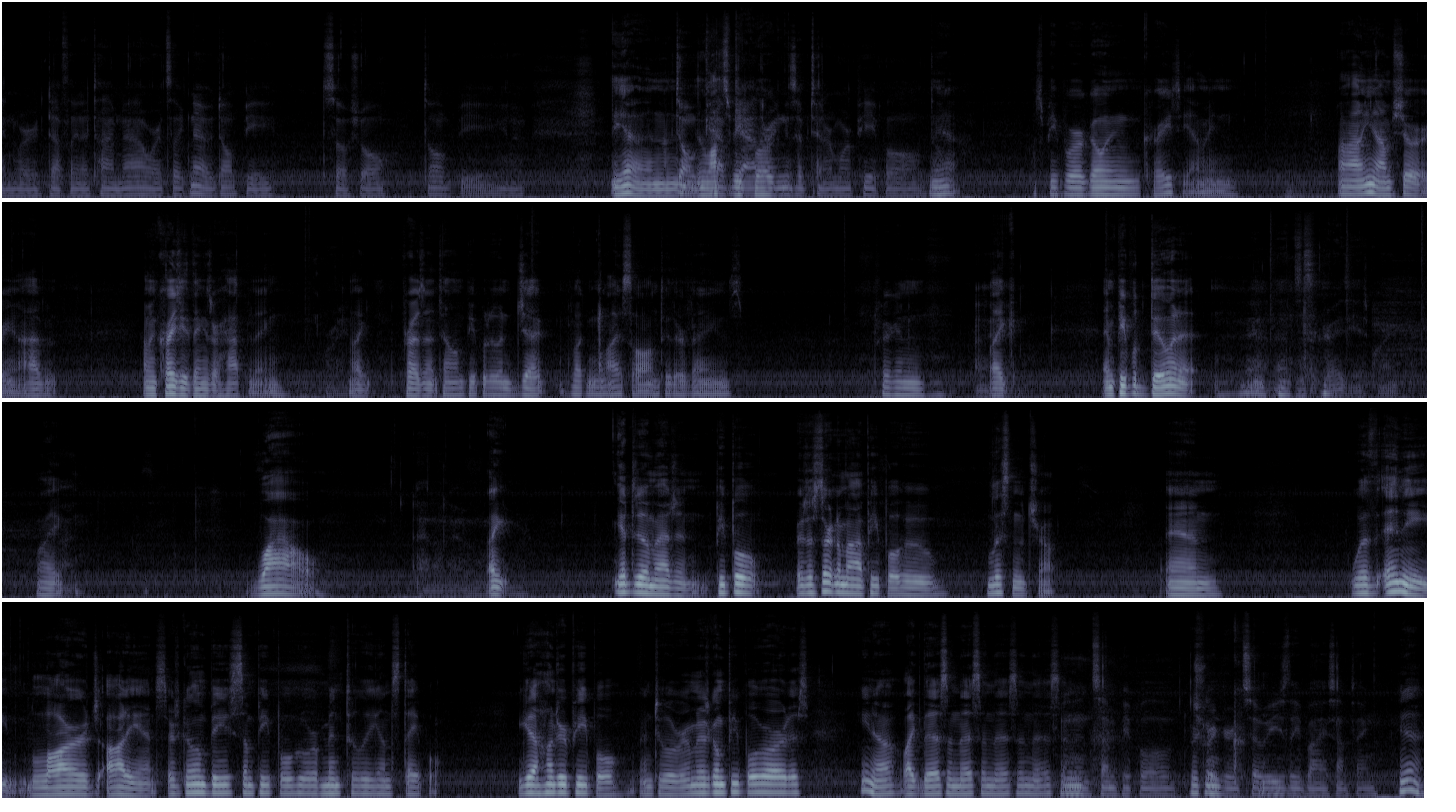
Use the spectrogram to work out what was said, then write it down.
And we're definitely in a time now where it's like, no, don't be social. Don't be, you know, yeah and, don't and lots of people are, gatherings of ten or more people. don't- yeah lots of people are going crazy i mean uh, you know i'm sure you know I've, i mean crazy things are happening Right. like president telling people to inject fucking Lysol into their veins. Freaking I- like, and people doing it. yeah, that's the craziest part. Like, wow. I don't know. Like, you have to imagine people. There's a certain amount of people who listen to Trump, and with any large audience, there's going to be some people who are mentally unstable. You get a hundred people into a room, and there's going to be people who are just, you know, like this and this and this and this, and and some people triggered so easily by something. yeah, Yeah.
